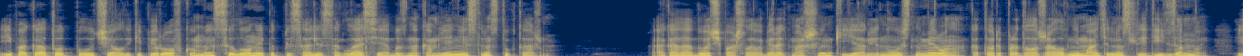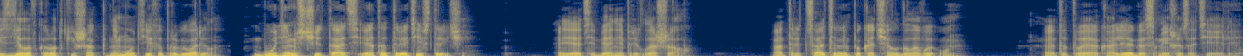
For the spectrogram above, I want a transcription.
И пока тот получал экипировку, мы с Илоной подписали согласие об ознакомлении с инструктажем. А когда дочь пошла выбирать машинки, я оглянулась на Мирона, который продолжал внимательно следить за мной, и, сделав короткий шаг к нему, тихо проговорила. «Будем считать это третьей встречей». «Я тебя не приглашал». Отрицательно покачал головой он. «Это твоя коллега с Мишей затеяли.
